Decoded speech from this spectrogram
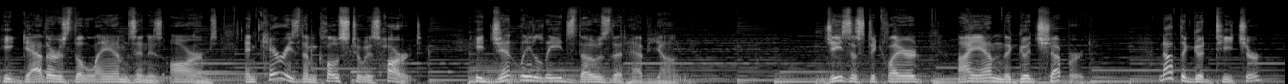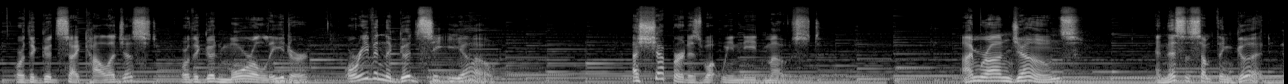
He gathers the lambs in his arms and carries them close to his heart. He gently leads those that have young. Jesus declared, I am the good shepherd, not the good teacher, or the good psychologist, or the good moral leader, or even the good CEO. A shepherd is what we need most. I'm Ron Jones, and this is something good.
